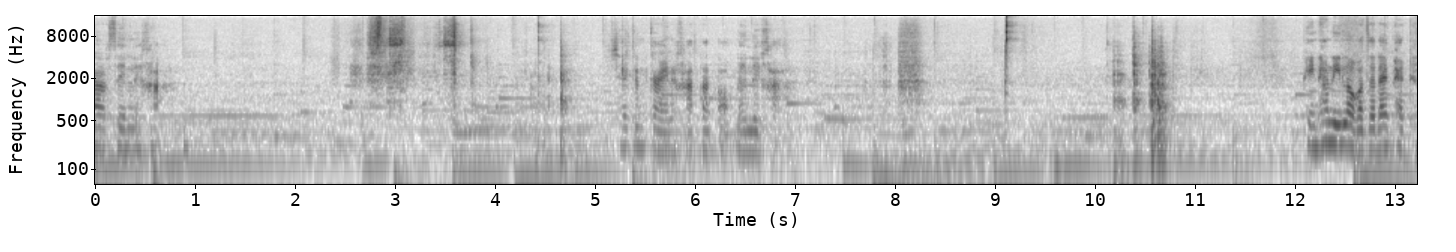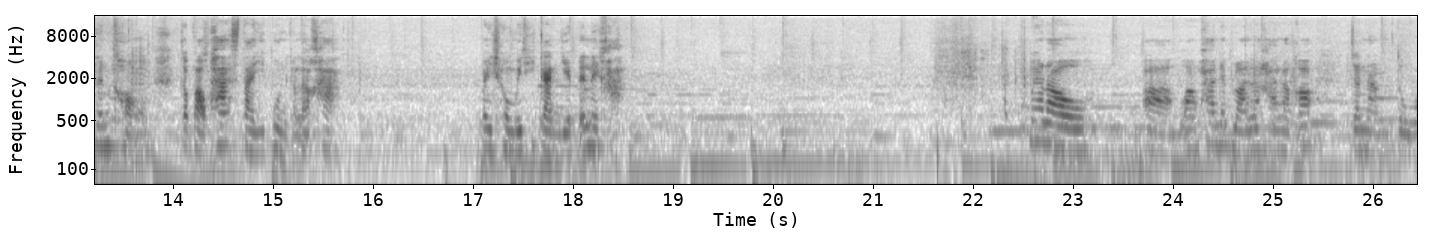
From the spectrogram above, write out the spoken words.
ลากเส้นเลยค่ะ ใช้กันไกรนะคะ ตัดออกได้เลยค่ะเพียงเท่านี้เราก็จะได้แพทเทิร์นของกระเป๋าผ้าสไตล์ญี่ปุ่นกันแล้วค่ะ ไปชมวิธีการเย็บได้เลยค่ะ เมื่อเราาวางผ้าเรียบร้อยนะคะ เราก็จะนำตัว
